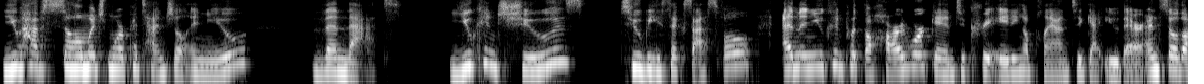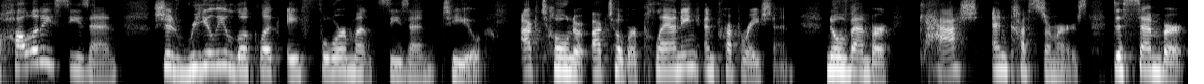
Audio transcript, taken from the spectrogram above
You have so much more potential in you than that. You can choose to be successful. And then you can put the hard work into creating a plan to get you there. And so the holiday season should really look like a four month season to you. October, October, planning and preparation. November, cash and customers. December,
